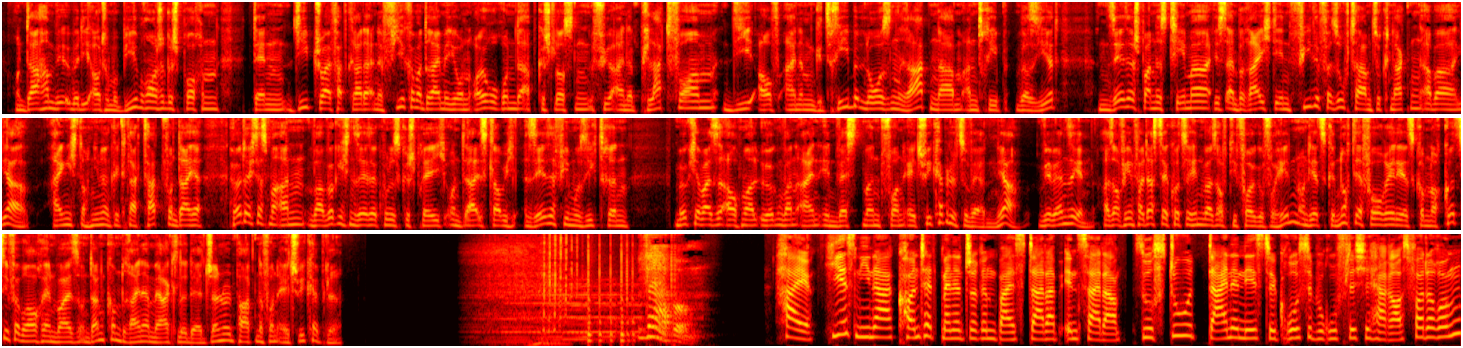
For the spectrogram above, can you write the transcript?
Und da haben wir über die Automobilbranche gesprochen, denn Deep Drive hat gerade eine 4,3 Millionen Euro Runde abgeschlossen für eine Plattform, die auf einem getriebelosen Radnabenantrieb basiert. Ein sehr, sehr spannendes Thema, ist ein Bereich, den viele versucht haben zu knacken, aber ja, eigentlich noch niemand geknackt hat. Von daher hört euch das mal an, war wirklich ein sehr, sehr cooles Gespräch und da ist, glaube ich, sehr, sehr viel Musik drin möglicherweise auch mal irgendwann ein Investment von HV Capital zu werden. Ja, wir werden sehen. Also auf jeden Fall das der kurze Hinweis auf die Folge vorhin. Und jetzt genug der Vorrede, jetzt kommen noch kurz die Verbraucherhinweise und dann kommt Rainer Merkle, der General Partner von HV Capital. Werbung. Hi, hier ist Nina, Content Managerin bei Startup Insider. Suchst du deine nächste große berufliche Herausforderung?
